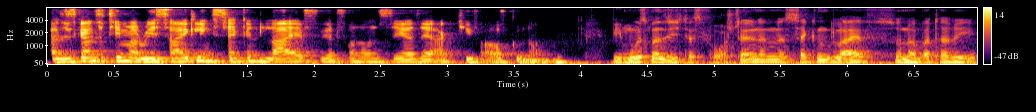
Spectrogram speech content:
Also das ganze Thema Recycling Second Life wird von uns sehr, sehr aktiv aufgenommen. Wie muss man sich das vorstellen, dann das Second Life so einer Batterie?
